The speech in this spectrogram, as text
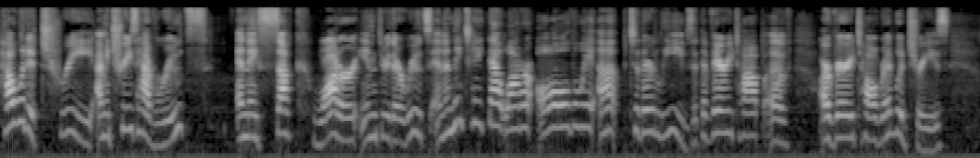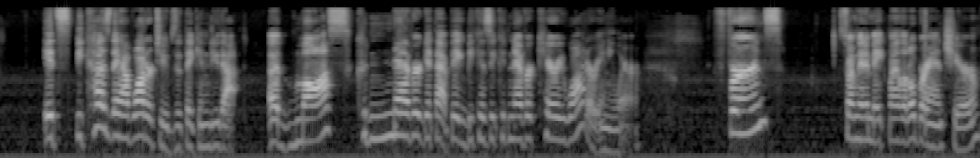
how would a tree, I mean, trees have roots and they suck water in through their roots and then they take that water all the way up to their leaves at the very top of our very tall redwood trees. It's because they have water tubes that they can do that. A moss could never get that big because it could never carry water anywhere. Ferns, so I'm going to make my little branch here.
